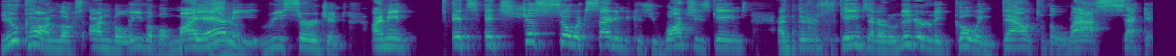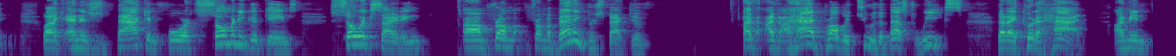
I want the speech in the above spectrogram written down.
UConn looks unbelievable. Miami resurgent. I mean, it's it's just so exciting because you watch these games and there's games that are literally going down to the last second. Like, and it's just back and forth. So many good games, so exciting. Um, from from a betting perspective, I've I've had probably two of the best weeks that I could have had. I mean,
